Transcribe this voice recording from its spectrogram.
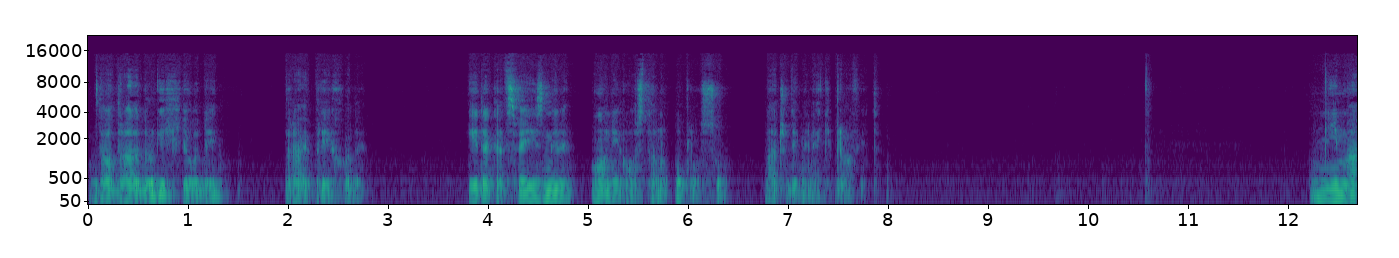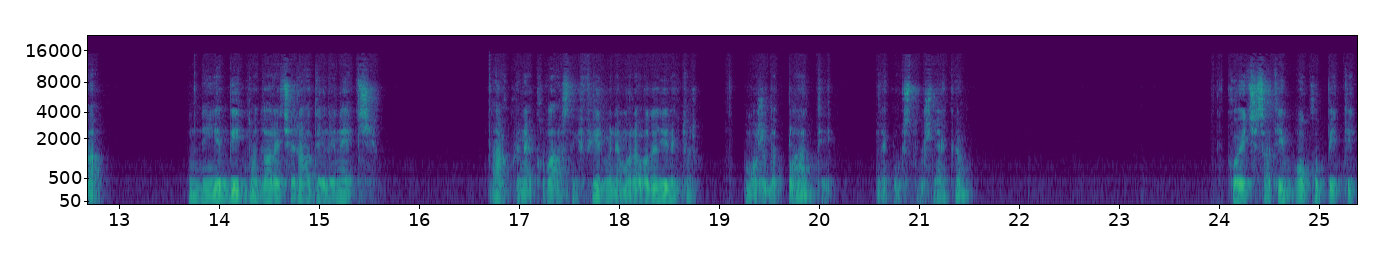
da od rada drugih ljudi prave prihode i da kad sve izmire, oni ostanu u plusu, znači da imaju neki profit. Njima nije bitno da li će radi ili neće. Ako je neko vlasnik firme, ne mora vode direktor, može da plati nekog stručnjaka koji će sa tim okupiti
